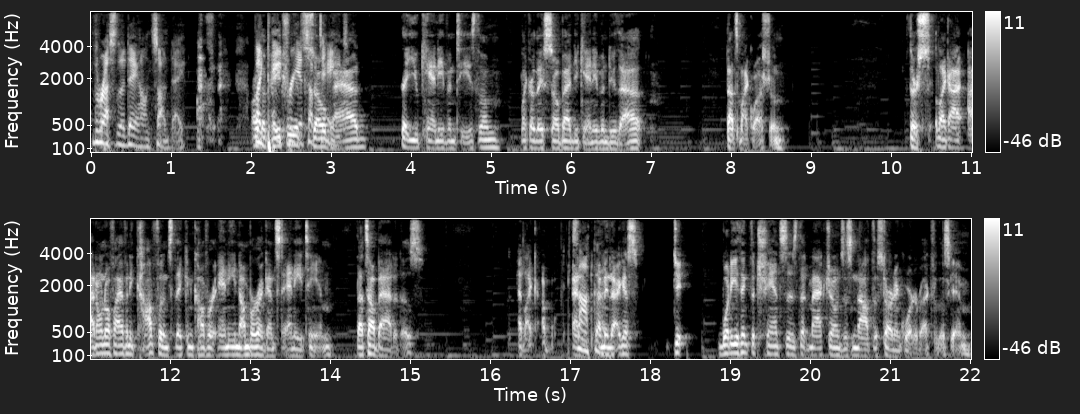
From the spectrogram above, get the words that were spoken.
the rest of the day on Sunday. are like the Patriots, Patriots so bad that you can't even tease them? Like, are they so bad you can't even do that? That's my question. There's like I, I don't know if I have any confidence they can cover any number against any team. That's how bad it is. And like, it's and, not good. I mean, I guess. Do, what do you think the chances that Mac Jones is not the starting quarterback for this game?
